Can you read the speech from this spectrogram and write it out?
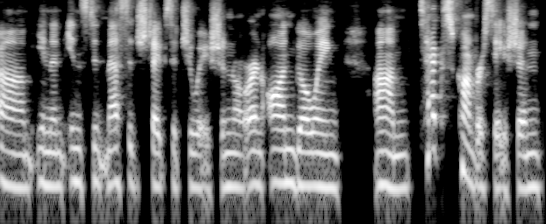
um, in an instant message type situation or an ongoing um, text conversation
